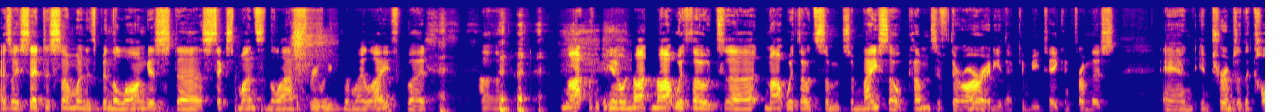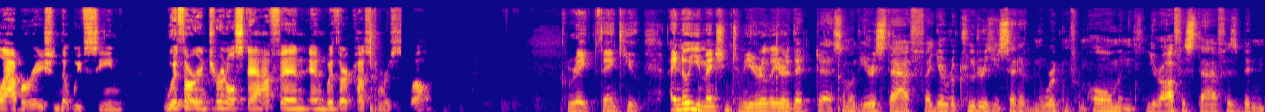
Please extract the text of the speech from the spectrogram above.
as I said to someone, it's been the longest uh, six months in the last three weeks of my life, but uh, not you know not not without uh, not without some some nice outcomes if there are any that can be taken from this. and in terms of the collaboration that we've seen with our internal staff and, and with our customers as well. Great, thank you. I know you mentioned to me earlier that uh, some of your staff, uh, your recruiters, you said have been working from home, and your office staff has been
